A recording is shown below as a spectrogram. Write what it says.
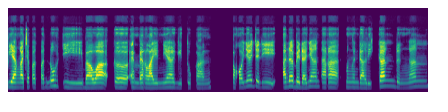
biar nggak cepet penuh dibawa ke ember lainnya gitu kan. Pokoknya jadi ada bedanya antara mengendalikan dengan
